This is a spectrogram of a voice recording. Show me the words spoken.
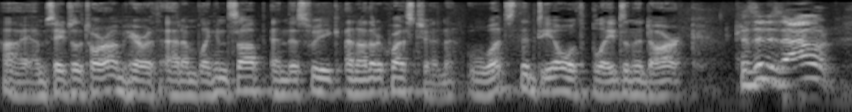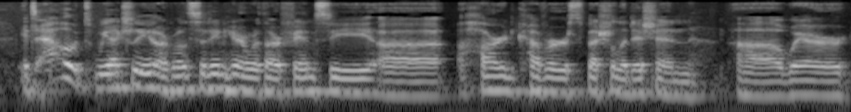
Hi, I'm Sage LaTorra. I'm here with Adam Blinkensop, and this week another question: What's the deal with Blades in the Dark? Because it is out. It's out. We actually are both sitting here with our fancy uh, hardcover special edition, uh, where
